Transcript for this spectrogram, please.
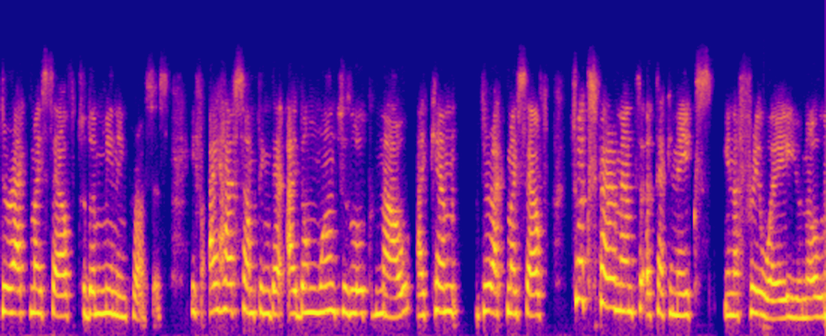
direct myself to the meaning process. If I have something that I don't want to look now, I can direct myself to experiment uh, techniques in a free way, you know,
